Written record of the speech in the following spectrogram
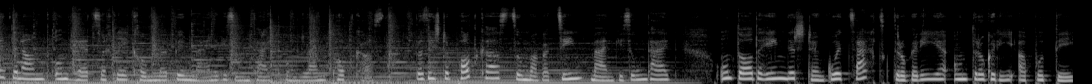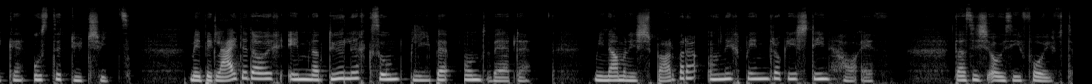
miteinander und herzlich willkommen beim Meine Gesundheit Online Podcast. Das ist der Podcast zum Magazin Meine Gesundheit und da dahinter stehen gut 60 Drogerien und Drogerieapotheken aus der Deutschschweiz. Wir begleiten euch im natürlich gesund bleiben und werden. Mein Name ist Barbara und ich bin Drogistin HF. Das ist unsere fünfte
